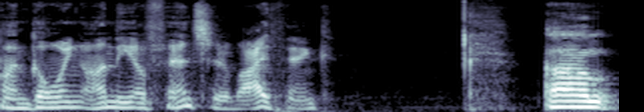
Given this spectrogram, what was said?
on going on the offensive, I think. Um,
